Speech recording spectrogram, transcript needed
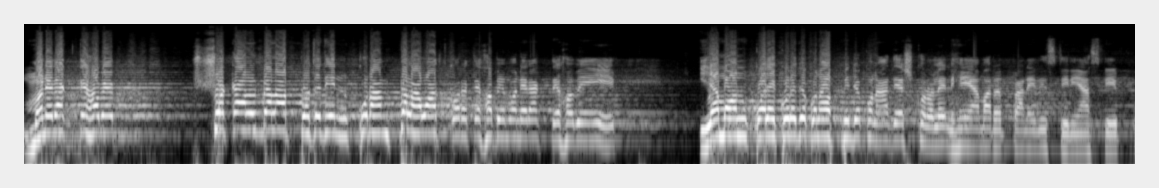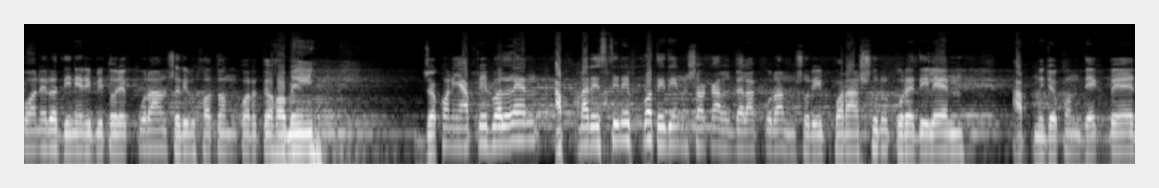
মনে রাখতে হবে, সকালবেলা প্রতিদিন কোরআন তেলাওয়াত করতে হবে, মনে রাখতে হবে। এমন করে করে যখন আপনি যখন আদেশ করলেন, হে আমার প্রাণের স্ত্রী, আজকে পনেরো দিনের ভিতরে কোরআন শরীফ খতম করতে হবে। যখনই আপনি বললেন, আপনার স্ত্রী প্রতিদিন সকালবেলা কোরআন শরীফ পড়া শুরু করে দিলেন। আপনি যখন দেখবেন,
